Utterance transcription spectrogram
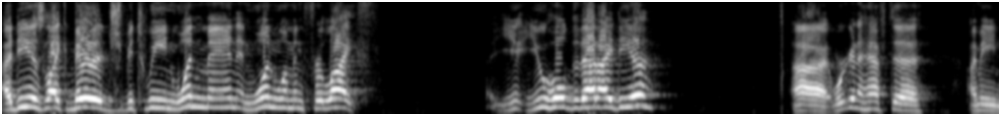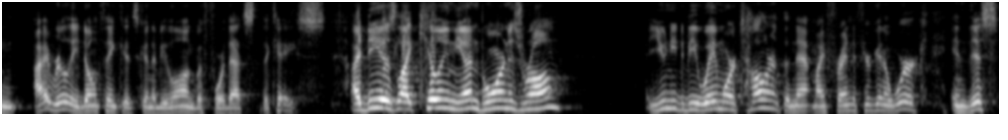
Ideas like marriage between one man and one woman for life. You, you hold to that idea? Uh, we're going to have to, I mean, I really don't think it's going to be long before that's the case. Ideas like killing the unborn is wrong. You need to be way more tolerant than that, my friend, if you're going to work in this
